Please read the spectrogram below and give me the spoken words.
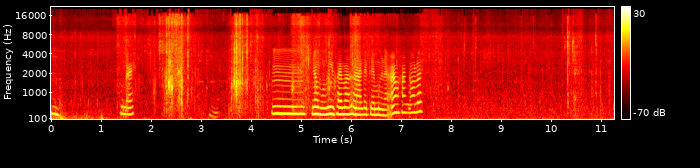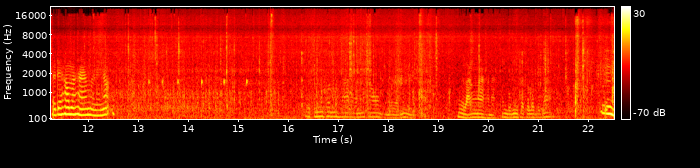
อืมทางใดอืมยังบ่มีใครมาหาแต่แต่มือนะเอ้าฮักเอาเลยเราได้เข้ามาหาเหมือนะเนาะมีคนมาหาแล้วมันเข้ามือมือมือล้างมาขนาดมันบ่มีสักกระบุกว่า อืม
